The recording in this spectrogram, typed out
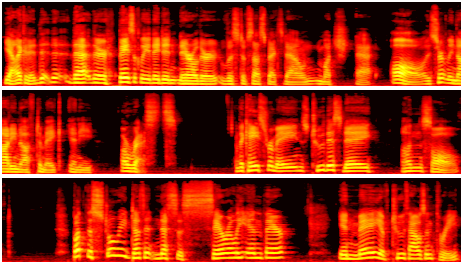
yeah, like that, they're basically they didn't narrow their list of suspects down much at all. It's certainly not enough to make any arrests. The case remains to this day unsolved. But the story doesn't necessarily end there. In May of 2003,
